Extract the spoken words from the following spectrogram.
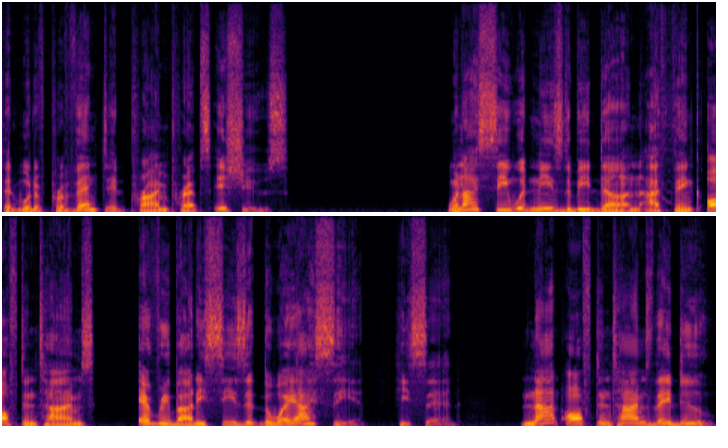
that would have prevented Prime Prep's issues. When I see what needs to be done, I think oftentimes everybody sees it the way I see it, he said. Not oftentimes they do,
